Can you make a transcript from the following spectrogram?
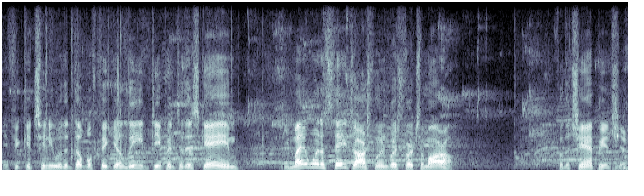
If you continue with a double figure lead deep into this game, you might want to stay Josh Winbush for tomorrow for the championship.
